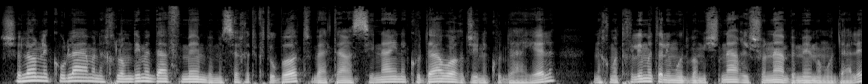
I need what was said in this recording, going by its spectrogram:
שלום לכולם, אנחנו לומדים את דף מ' במסכת כתובות באתר sny.org.il. אנחנו מתחילים את הלימוד במשנה הראשונה במ' עמוד א',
